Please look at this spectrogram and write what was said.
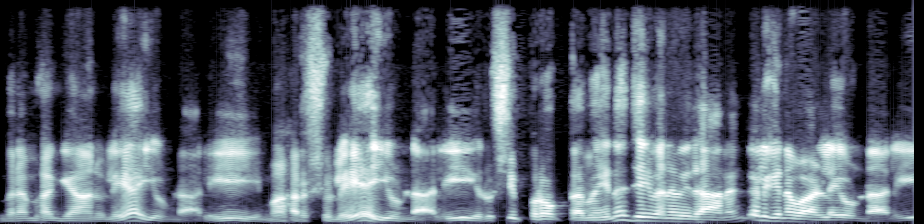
బ్రహ్మజ్ఞానులే అయి ఉండాలి మహర్షులే అయి ఉండాలి ఋషి ప్రోక్తమైన జీవన విధానం కలిగిన వాళ్ళే ఉండాలి.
